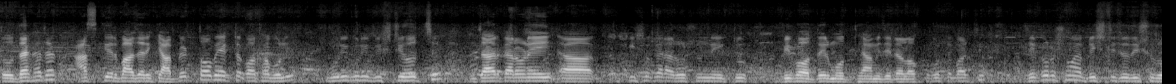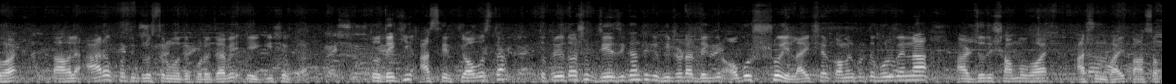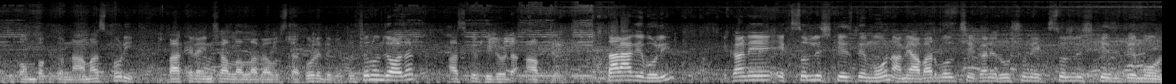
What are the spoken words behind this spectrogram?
তো দেখা যাক আজকের বাজারে কি আপডেট তবে একটা কথা বলি, গুড়ি গুড়ি বৃষ্টি হচ্ছে, যার কারণেই কৃষকেরা রসুন নিয়ে একটু বিপদের মধ্যে আমি যেটা লক্ষ্য করতে পারছি যে কোনো সময় বৃষ্টি যদি শুরু হয়, তাহলে আরও ক্ষতিগ্রস্তের মধ্যে পড়ে যাবে এই কৃষকরা। তো দেখি আজকের কি অবস্থা। তো প্রিয় দর্শক, যে যেখান থেকে ভিডিওটা দেখবেন, অবশ্যই লাইক শেয়ার কমেন্ট করতে ভুলবেন না। আর যদি সম্ভব হয়, আসুন ভাই, পাঁচ অক্ট কমপক্ষে তো নামাজ পড়ি, বাকিরা ইনশাআল্লাহ ব্যবস্থা করে দেবে। তো চলুন যাওয়া যাক আজকের ভিডিওটা আপডেট তার আগে বলি, এখানে একচল্লিশ কেজিতে মন, আমি আবার বলছি এখানে রসুন একচল্লিশ কেজিতে মন।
